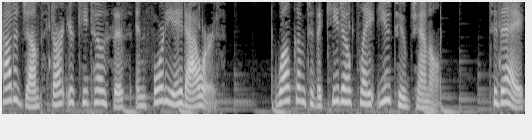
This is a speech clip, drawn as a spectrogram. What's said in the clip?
How to jumpstart your ketosis in 48 hours. Welcome to the Keto Plate YouTube channel. Today,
